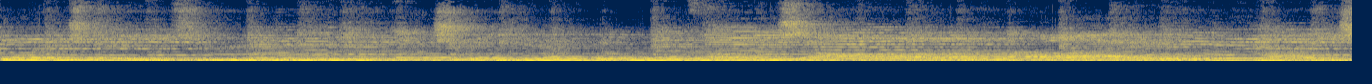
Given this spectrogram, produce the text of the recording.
跟谁去却天不曾想来还是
